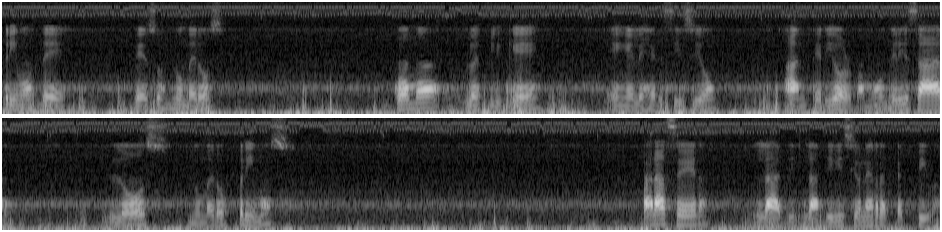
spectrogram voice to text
primos de, esos números, como lo expliqué en el ejercicio anterior. Vamos a utilizar los números primos para hacer las divisiones respectivas.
